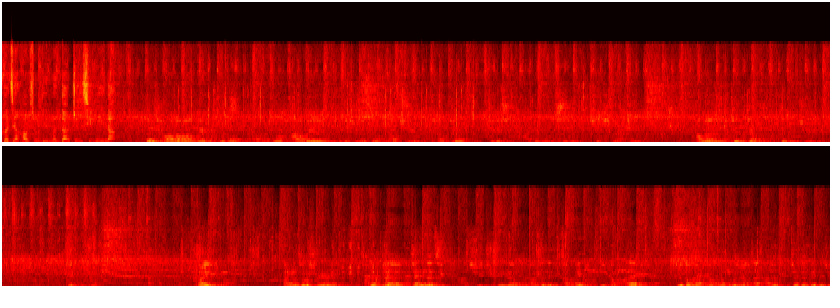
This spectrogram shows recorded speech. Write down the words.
可见好兄弟们的真情意呢。邓超呢那会儿就跟我聊，他说他为了这么一个角色要去探究一个警察真正的心理，去体验生活。他们真正的根据这人说。可以是吧？反正就是跟着真的警察去执行任务，然后真的警察问：“哎，你你干嘛的？”这是就都开始轰出去了。但他就真的跟着去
